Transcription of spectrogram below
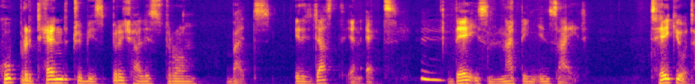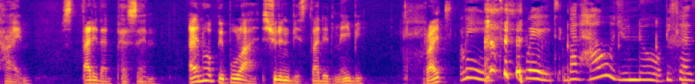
who pretend to be spiritually strong, but it is just an act. There is nothing inside. Take your time, study that person. I know people are shouldn't be studied, maybe, right? Wait, wait, but how would you know? Because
